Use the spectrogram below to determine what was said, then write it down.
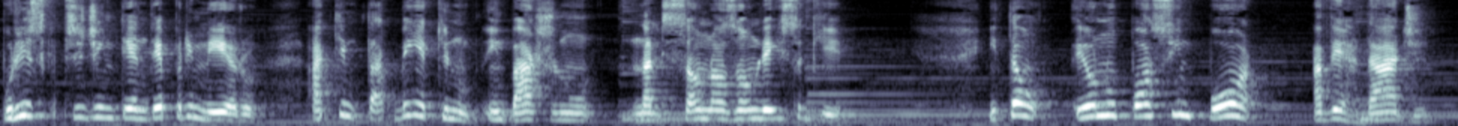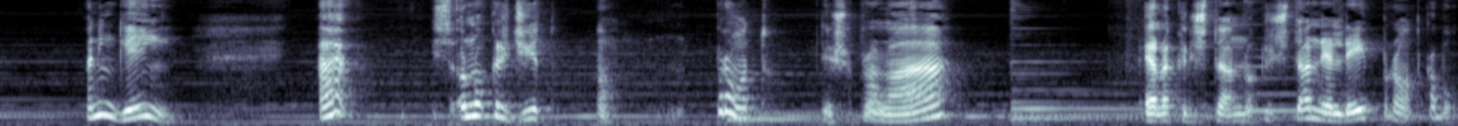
Por isso que precisa de entender primeiro. Aqui está bem aqui no, embaixo no, na lição nós vamos ler isso aqui. Então eu não posso impor a verdade a ninguém. Ah, eu não acredito. pronto, deixa para lá. Ela acreditando, não acreditando, é lei, pronto, acabou.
